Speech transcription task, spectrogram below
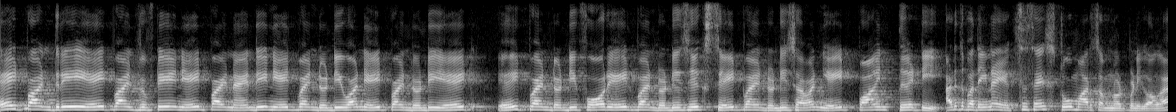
eight point three eight point fifteen eight point nineteen eight point twenty one eight point twenty eight eight point twenty four eight point twenty six eight point twenty seven eight point thirty அடுத்து பார்த்தீங்கன்னா எக்ஸசைஸ் டூ மார்க்ஸ் நோட் பண்ணிக்கோங்க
